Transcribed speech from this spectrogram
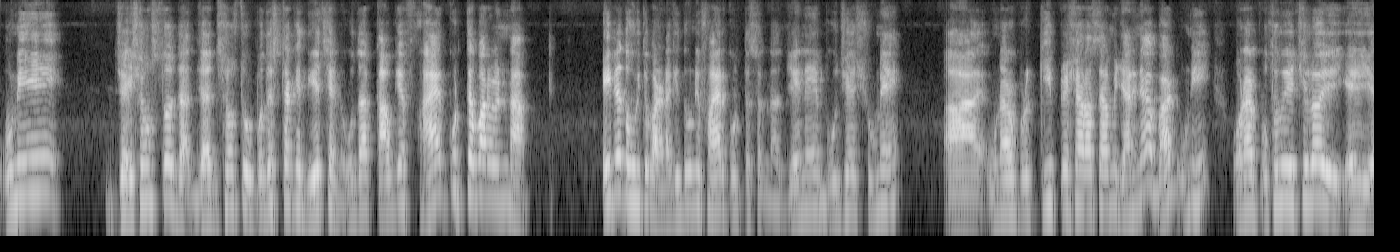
উনি যে সমস্ত যে সমস্ত উপদেষ্টাকে দিয়েছেন উদা কাউকে ফায়ার করতে পারবেন না। এটা তো হইতে পারে না, কিন্তু উনি ফায়ার করতেছেন না। জেনে, বুঝে, শুনে, আহ, উনার উপর কি প্রেশার আছে আমি জানি না বাট উনি, ওনার প্রথমেই ছিল এই-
